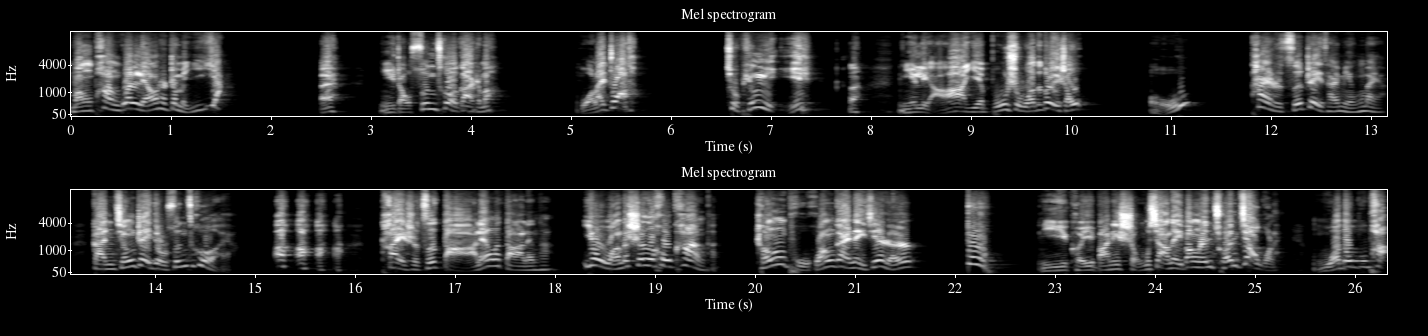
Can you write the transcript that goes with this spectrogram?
往判官梁上这么一压。哎，你找孙策干什么？我来抓他，就凭你，你俩也不是我的对手。哦，太史慈这才明白呀，感情这就是孙策呀！太史慈打量了打量他，又往他身后看看，程普、黄盖那些人不，你可以把你手下那帮人全叫过来，我都不怕。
